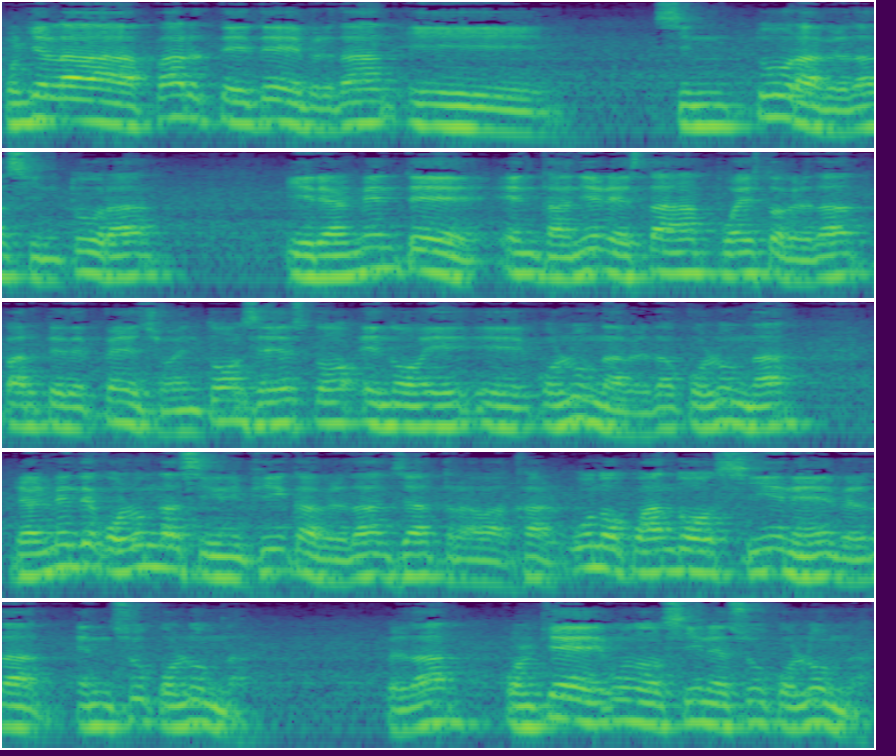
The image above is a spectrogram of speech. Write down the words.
Porque la parte de, ¿verdad? Y cintura, ¿verdad? Cintura. Y realmente en Daniel está puesto, ¿verdad? Parte de pecho. Entonces esto, eh, eh, eh, columna, ¿verdad? Columna Realmente columna significa, ¿verdad? Ya trabajar. Uno cuando tiene, ¿verdad? En su columna, ¿verdad? ¿Por qué uno tiene su columna?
